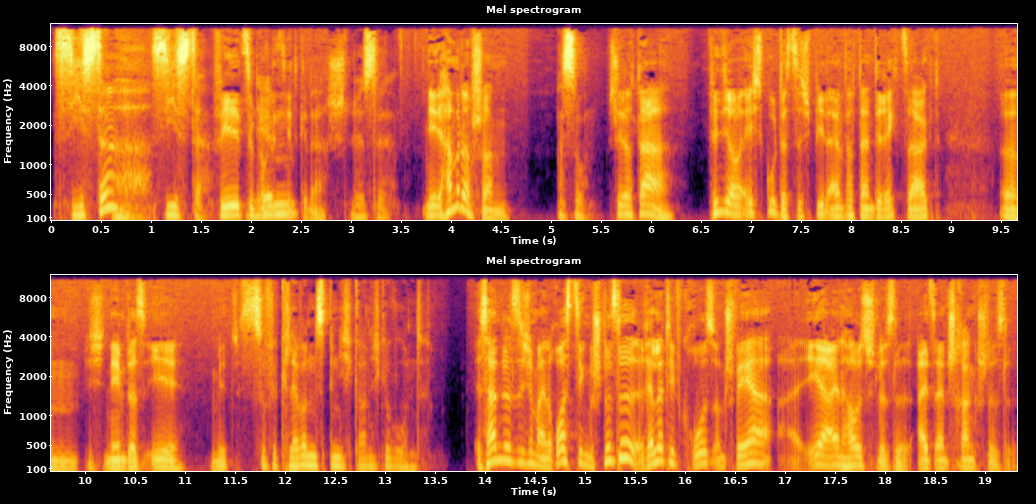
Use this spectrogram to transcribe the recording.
Siehste? Ah. Siehste. Viel zu kompliziert gedacht. Schlüssel. Nee, haben wir doch schon. Ach so. Steht doch da. Finde ich auch echt gut, dass das Spiel einfach dann direkt sagt, ähm, ich nehme das eh mit. So viel Cleverness bin ich gar nicht gewohnt. Es handelt sich um einen rostigen Schlüssel, relativ groß und schwer, eher ein Hausschlüssel als ein Schrankschlüssel.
